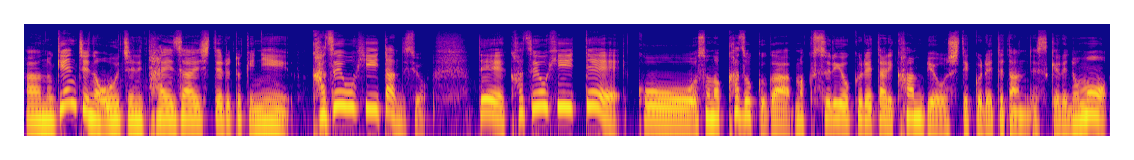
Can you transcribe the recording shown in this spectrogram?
あの、現地のお家に滞在してる時に、風邪をひいたんですよ。で、風邪をひいて、こう、その家族が、まあ、薬をくれたり看病をしてくれてたんですけれども、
